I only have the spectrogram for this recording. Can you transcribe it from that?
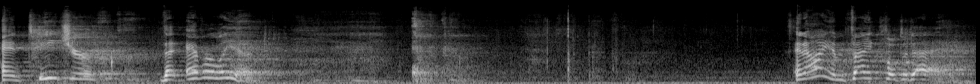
and teacher that ever lived. And I am thankful today.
